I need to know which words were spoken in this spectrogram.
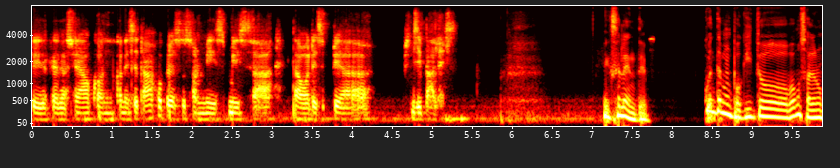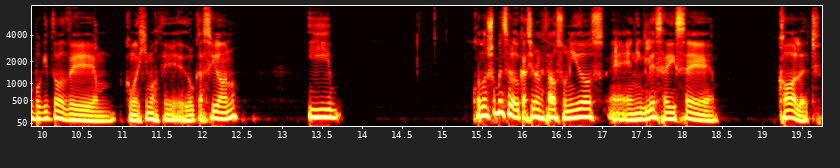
relacionadas con, con, ese trabajo, pero esos son mis, mis labores principales. Excelente. Cuéntame un poquito, vamos a hablar un poquito de, como dijimos, de educación. Y cuando yo pienso en educación en Estados Unidos, en inglés se dice college.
